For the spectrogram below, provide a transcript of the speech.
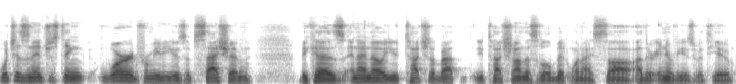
which is an interesting word for me to use, obsession, because and I know you touched about you touched on this a little bit when I saw other interviews with you.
